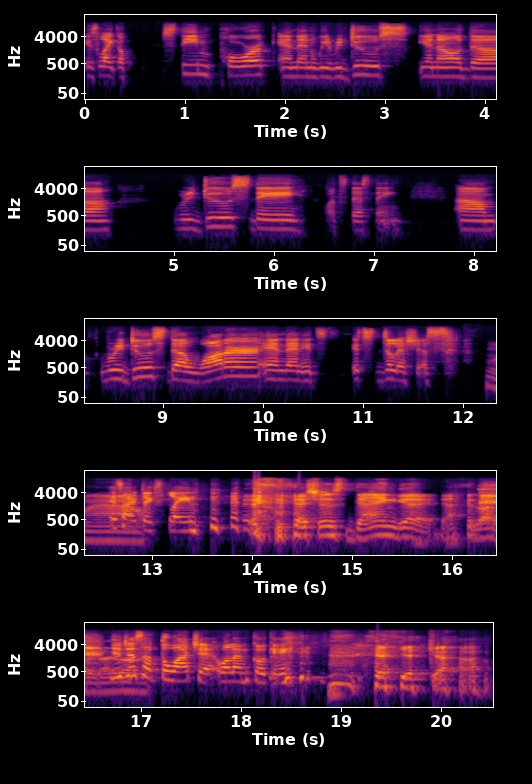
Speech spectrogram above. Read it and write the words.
it's like a steamed pork and then we reduce you know the reduce the what's this thing? Um reduce the water and then it's it's delicious Wow. It's hard to explain. it's just dang good. I love it. I you love just it. have to watch it while I'm cooking. there you go.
